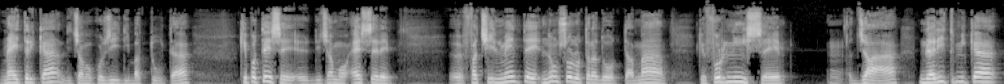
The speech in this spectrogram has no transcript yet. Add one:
metrica, diciamo così, di battuta, che potesse, eh, diciamo, essere eh, facilmente non solo tradotta, ma che fornisse mm, già una ritmica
